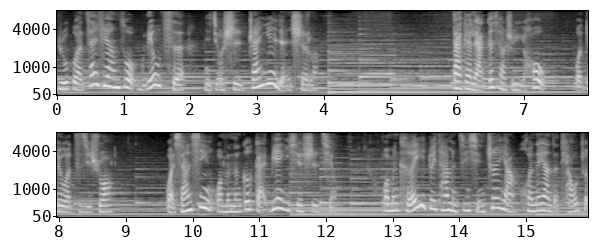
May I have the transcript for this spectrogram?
如果再这样做五六次，你就是专业人士了。”大概两个小时以后，我对我自己说：“我相信我们能够改变一些事情，我们可以对他们进行这样或那样的调整。”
